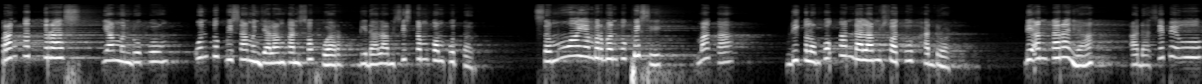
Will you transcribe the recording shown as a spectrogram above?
perangkat keras yang mendukung untuk bisa menjalankan software di dalam sistem komputer. Semua yang berbentuk fisik maka dikelompokkan dalam suatu hardware. Di antaranya ada CPU,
